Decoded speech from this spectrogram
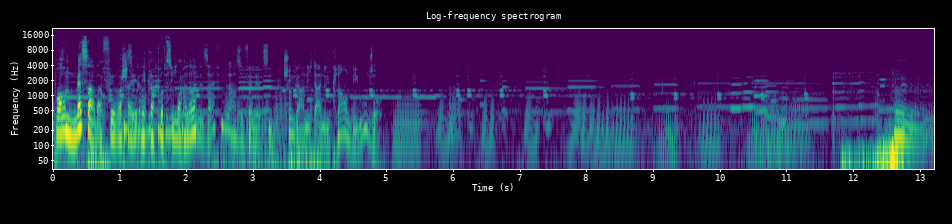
Ich brauche ein Messer dafür, wahrscheinlich, um die kaputt zu machen, ne? eine Seifenblase verletzen, schon gar nicht einen Clown wie Uso. Hm.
